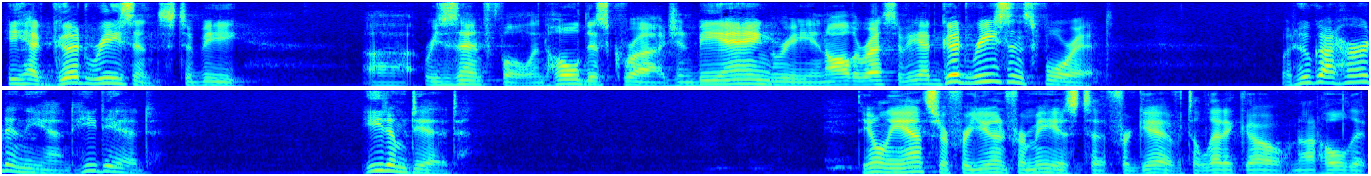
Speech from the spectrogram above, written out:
He had good reasons to be uh, resentful and hold this grudge and be angry and all the rest of it. He had good reasons for it. But who got hurt in the end? He did. Edom did. The only answer for you and for me is to forgive, to let it go, not hold it.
